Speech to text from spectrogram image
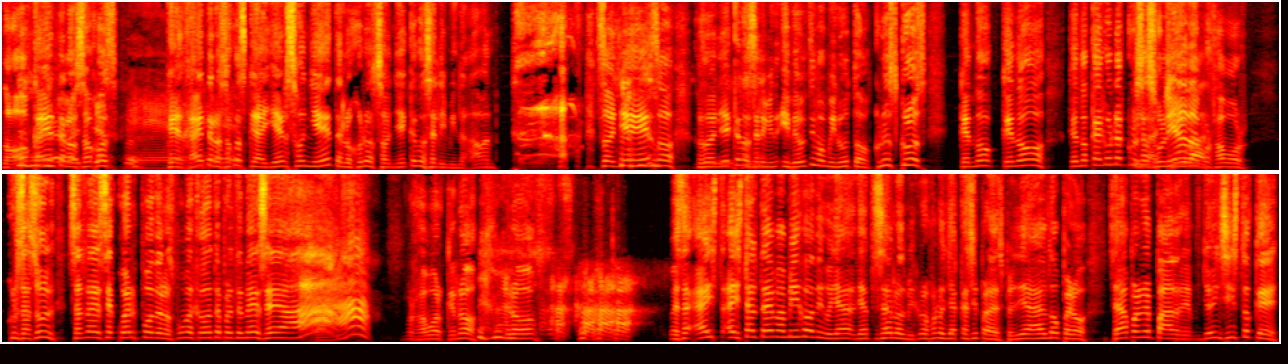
No, cállate los ojos. Que cállate los ojos que ayer soñé, te lo juro, soñé que nos eliminaban. soñé eso, soñé que nos eliminaban. Y de último minuto, Cruz Cruz, que no, que no, que no caiga una cruz azuleada, por favor. Cruz Azul, sal de ese cuerpo de los Pumas que no te pertenece. ¡Ah! Por favor, que no. Pero Pues ahí, está- ahí está el tema, amigo. Digo, ya, ya te cedo los micrófonos ya casi para despedir a Aldo, pero se va a poner padre. Yo insisto que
